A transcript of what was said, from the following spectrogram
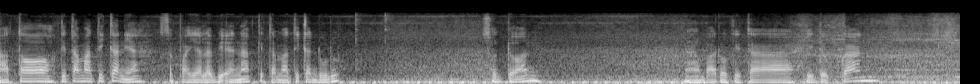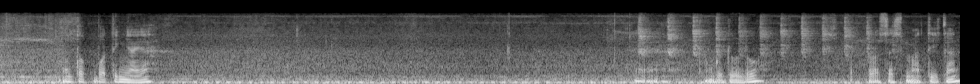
Atau kita matikan ya supaya lebih enak kita matikan dulu. Shutdown nah baru kita hidupkan untuk bootingnya ya. Tunggu dulu. Proses matikan.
